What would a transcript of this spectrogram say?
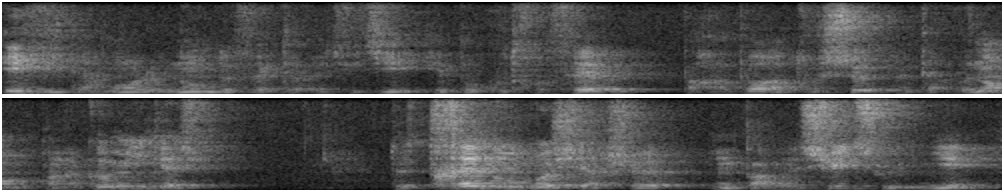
évidemment, le nombre de facteurs étudiés est beaucoup trop faible par rapport à tous ceux intervenant dans la communication. De très nombreux chercheurs ont par la suite souligné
